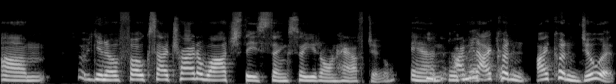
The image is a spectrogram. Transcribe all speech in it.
Um, you know, folks, I try to watch these things so you don't have to. And I mean, I couldn't I couldn't do it.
